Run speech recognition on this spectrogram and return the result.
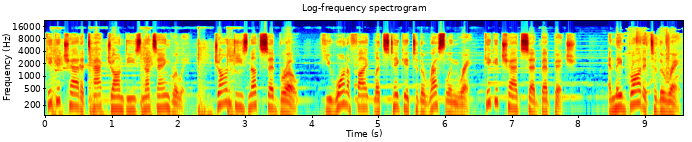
GigaChad attacked John D's Nuts angrily. John D's Nuts said bro, if you wanna fight let's take it to the wrestling ring. GigaChad said bet bitch. And they brought it to the ring.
